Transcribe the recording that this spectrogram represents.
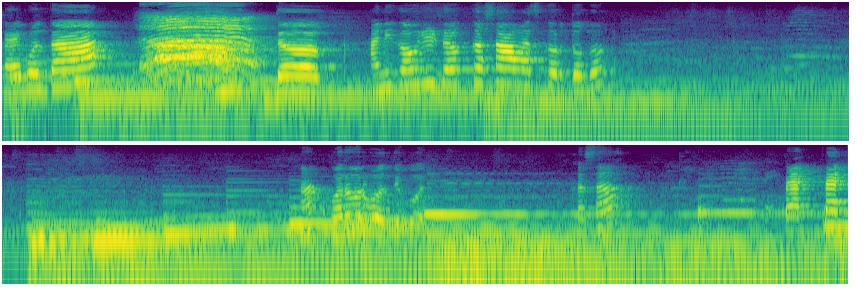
काय बोलता? डक. आणि गौरी डक कसा आवाज करतो ग? हा? बरोबर बोलते बोल. कसा? Pack pack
